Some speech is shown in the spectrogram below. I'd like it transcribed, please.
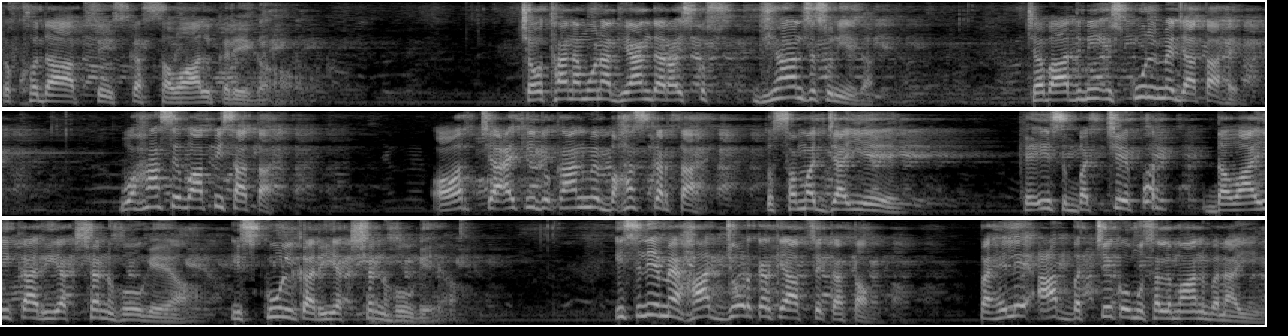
तो खुदा आपसे इसका सवाल करेगा। चौथा नमूना ध्यान दे रहा, इसको ध्यान से सुनिएगा। जब आदमी स्कूल में जाता है, वहाँ से वापस आता है और चाय की दुकान में बहस करता है तो समझ जाइए कि इस बच्चे पर दवाई का रिएक्शन हो गया, स्कूल का रिएक्शन हो गया। इसलिए मैं हाथ जोड़ करके आपसे कहता हूँ, पहले आप बच्चे को मुसलमान बनाइए,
